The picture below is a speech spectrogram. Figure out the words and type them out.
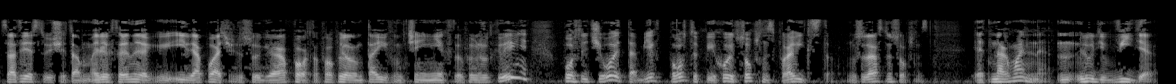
соответствующую там электроэнергию или оплачивать услуги аэропорта по определенным тарифам в течение некоторого промежутка времени, после чего этот объект просто переходит в собственность правительства, государственную собственность. Это нормально. Люди, видя,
